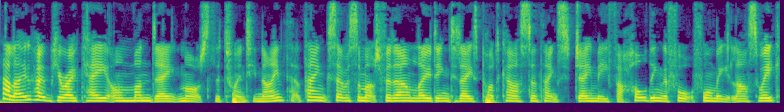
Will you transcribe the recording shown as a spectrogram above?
Hello, hope you're okay on Monday, March the 29th. Thanks ever so much for downloading today's podcast, and thanks to Jamie for holding the fort for me last week.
